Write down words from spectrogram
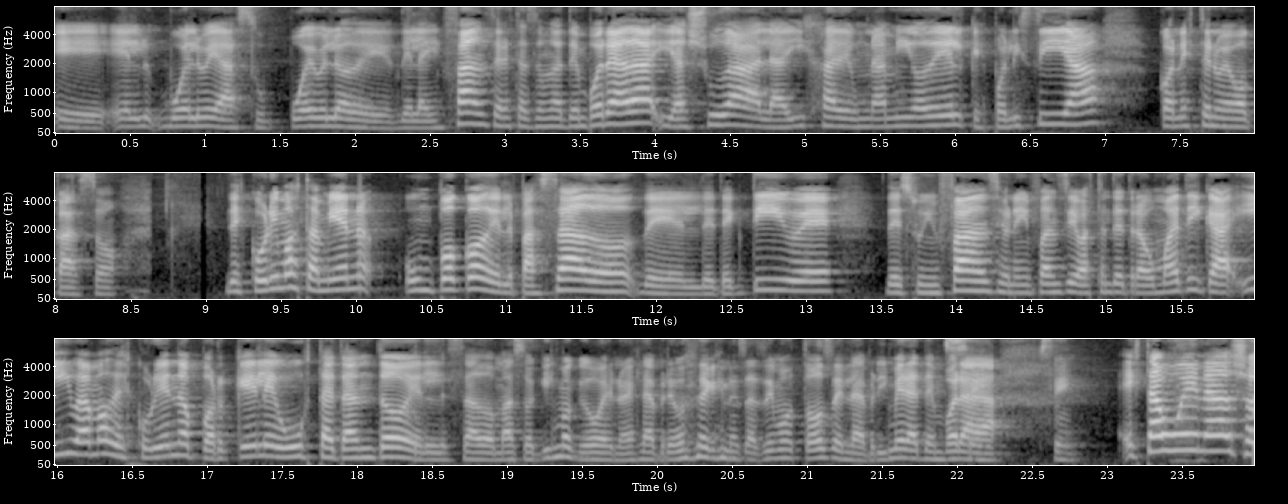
Eh, él vuelve a su pueblo de, de la infancia en esta segunda temporada y ayuda a la hija de un amigo de él, que es policía, con este nuevo caso. Descubrimos también un poco del pasado del detective, de su infancia, una infancia bastante traumática, y vamos descubriendo por qué le gusta tanto el sadomasoquismo, que bueno, es la pregunta que nos hacemos todos en la primera temporada. Sí, sí. Está buena, yo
